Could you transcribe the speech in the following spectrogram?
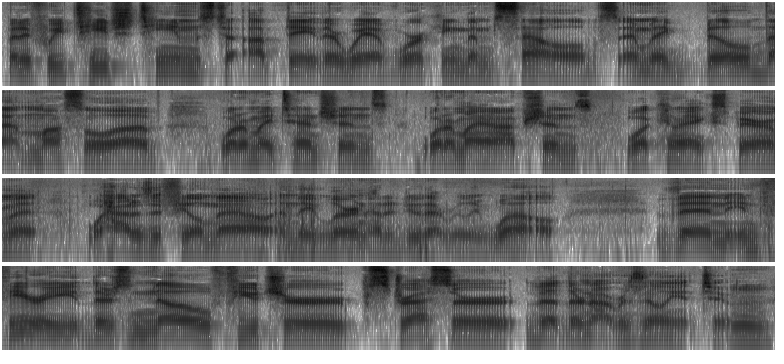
But if we teach teams to update their way of working themselves and they build that muscle of what are my tensions, what are my options, what can I experiment, well, how does it feel now, and they learn how to do that really well, then in theory, there's no future stressor that they're not resilient to. Mm.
